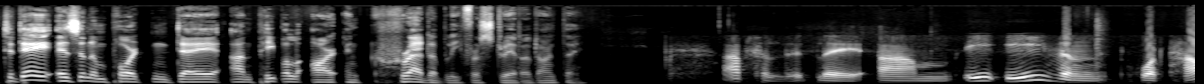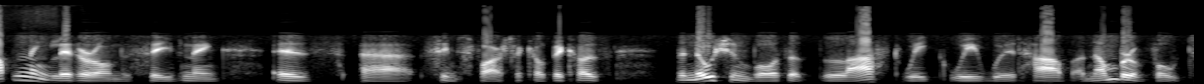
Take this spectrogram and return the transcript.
today is an important day, and people are incredibly frustrated, aren't they? Absolutely. Um, e- even what's happening later on this evening is uh, seems farcical because the notion was that last week we would have a number of votes,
